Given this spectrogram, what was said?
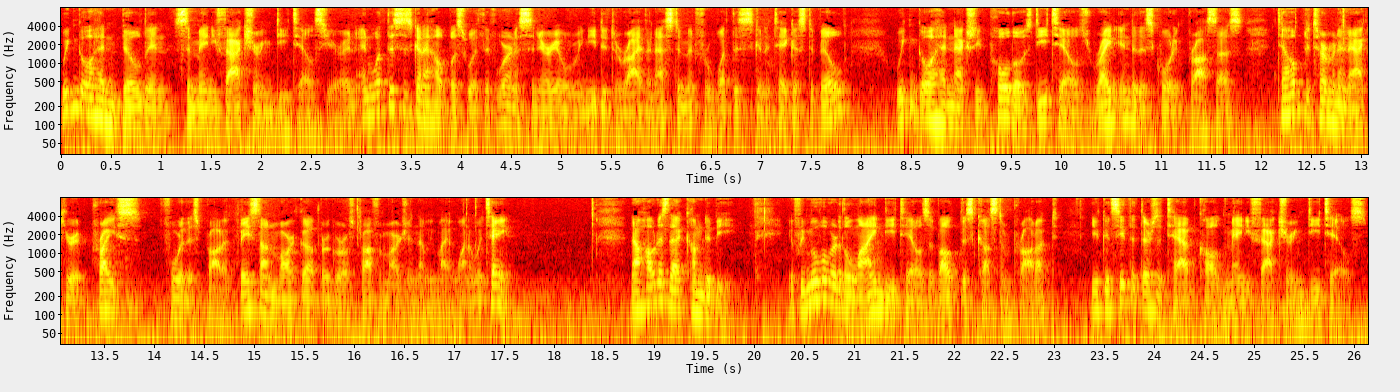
we can go ahead and build in some manufacturing details here. And, and what this is going to help us with, if we're in a scenario where we need to derive an estimate for what this is going to take us to build, we can go ahead and actually pull those details right into this quoting process to help determine an accurate price for this product based on markup or gross profit margin that we might want to attain. Now, how does that come to be? If we move over to the line details about this custom product, you can see that there's a tab called Manufacturing Details.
